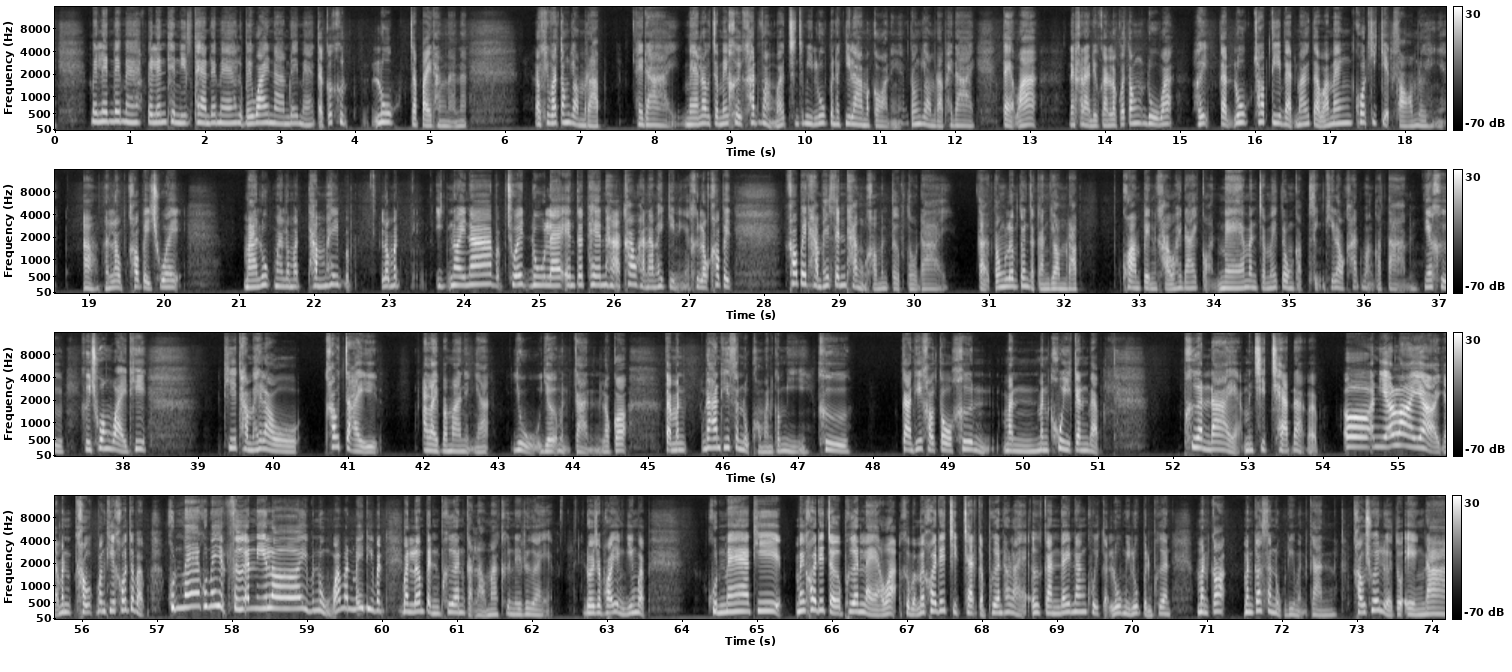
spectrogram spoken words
ไม่เล่นได้ไหมไปเล่นเทนนิสแทนได้ไหมหรือไปว่ายน้ำได้ไหมแต่ก็คือลูกจะไปทางนั้นอะ เราคิดว่าต้องยอมรับ ให้ได้ แม้เราจะไม่เคยคาดหวังว่า ฉันจะมีลูกเป็นนักกีฬามาก่อนอย่างเงี้ยต้องยอมรับให้ได้ แต่ว่าในขณะเดียวกันเราก็ต้องดูว่าเฮ้ยแต่ลูกชอบตีแบดมาก แต่ว่าแม่งโคตรขี้เกียจซ้อมเลยอย่างเงี้ยอ้าวงั้นเราเข้าไปช่วย มาลูกมาเรามาทำให้แบบเรามาอีกหน่อยนะแบบช่วยดูแล entertain หาข้าวหาน้ำให้กินอย่างเงี้ยคือเราเข้าไปเข้าไปทำให้เส้นทางของเขามันเติบโตได้ แต่ต้องเริ่มต้นจากการยอมรับ ความเป็นเขาให้ได้ก่อนแม้ มันจะไม่ตรงกับสิ่งที่เราคาดหวังก็ตาม เนี่ยคือคือช่วงวัยที่ที่ทำให้เราเข้าใจอะไรประมาณอย่างเงี้ย อยู่เยอะเหมือนกัน แล้วก็แต่มันด้านที่สนุกของมันก็มี คือการที่เขาโตขึ้น มันมันคุยกันแบบเพื่อนได้อะมันชิดแชทอะแบบเออ อันนี้อะไรอะอย่างเงี้ยมันเขาบางทีเขาจะแบบ คุณแม่คุณแม่อย่าซื้ออันนี้เลยหนูว่ามันไม่ดีมันมันเริ่มเป็นเพื่อนกับเรามากขึ้นเรื่อยๆ โดยเฉพาะอย่างยิ่งแบบ คุณแม่ที่ไม่ค่อยได้เจอเพื่อนแล้วอะคือแบบไม่ค่อยได้ชิดแชทกับเพื่อนเท่าไหร่เออกันได้นั่งคุยกับลูกมีลูกเป็นเพื่อน มันก็มันก็สนุกดีเหมือนกัน เขาช่วยเหลือตัวเองได้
